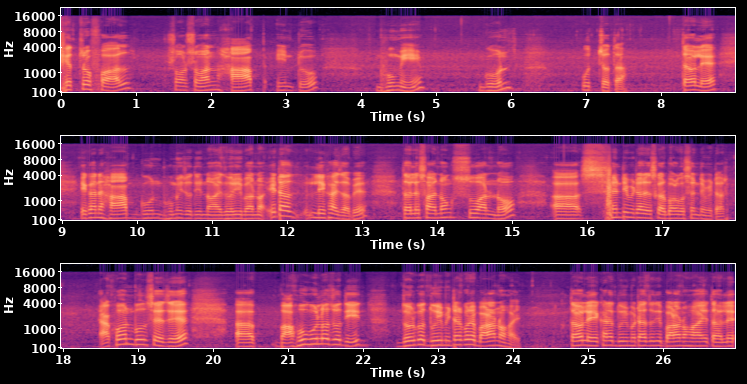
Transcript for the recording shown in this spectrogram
ক্ষেত্রফল সমান সমান হাফ ইন্টু ভূমি গুণ উচ্চতা। তাহলে এখানে হাফ গুণ ভূমি যদি নয় ধরি বা নয়, এটা লেখা যাবে। তাহলে ছয় নং চুয়ান্ন সেন্টিমিটার স্কোয়ার বর্গ সেন্টিমিটার। এখন বলছে যে বাহুগুলো যদি দৈর্ঘ্য দুই মিটার করে বাড়ানো হয়, তাহলে এখানে দুই মিটার যদি বাড়ানো হয়, তাহলে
